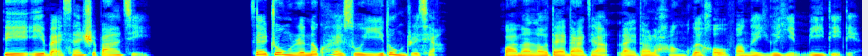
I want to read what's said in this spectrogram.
第一百三十八集，在众人的快速移动之下，花满楼带大家来到了行会后方的一个隐秘地点。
